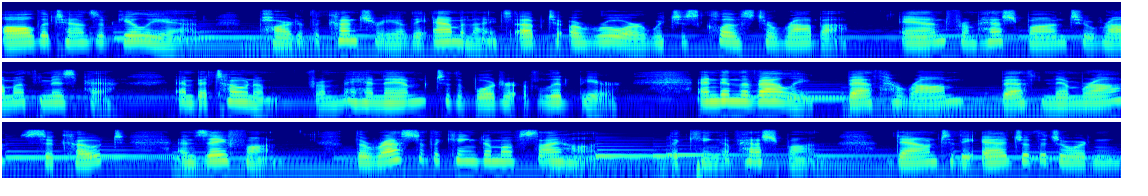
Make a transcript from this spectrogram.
all the towns of Gilead, part of the country of the Ammonites up to Aroer, which is close to Rabbah, and from Heshbon to Ramath Mizpeh, and Betonim, from Mahanaim to the border of Lidbeer, and in the valley Beth Haram, Beth Nimrah, Sukkot, and Zaphon, the rest of the kingdom of Sihon, the king of Heshbon, down to the edge of the Jordan,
